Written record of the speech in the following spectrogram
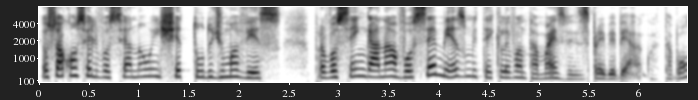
eu só aconselho você a não encher tudo de uma vez, para você enganar você mesmo e ter que levantar mais vezes para ir beber água, tá bom?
